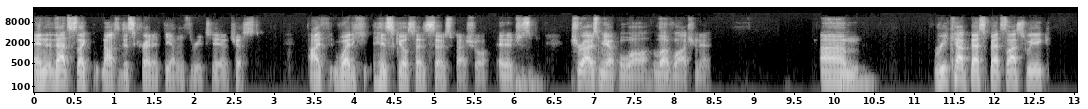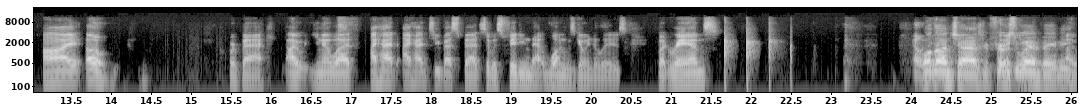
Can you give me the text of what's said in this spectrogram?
And that's like not to discredit the other three too. Just I what he, his skill set is so special, and it just drives me up a wall. Love watching it. Um, recap best bets last week. I oh, we're back. I you know what? I had I had two best bets. It was fitting that one was going to lose. but Rams. Well yeah. done, Chas. Your first Thank you. win, baby. I-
